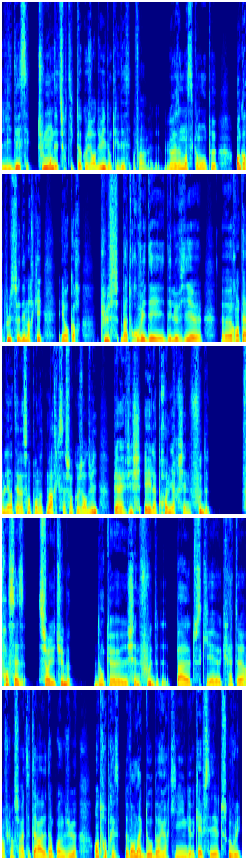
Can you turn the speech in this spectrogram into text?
l'idée, c'est que tout le monde est sur TikTok aujourd'hui. Donc l'idée, enfin, le raisonnement, c'est comment on peut encore plus se démarquer et encore plus bah, trouver des, leviers euh, rentables et intéressants pour notre marque, sachant qu'aujourd'hui, Père et Fiche est la première chaîne food française sur YouTube donc euh, chaîne food, pas tout ce qui est euh, créateur, influenceur, etc. Euh, d'un point de vue entreprise, devant McDo, Burger King, KFC, tout ce que vous voulez.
